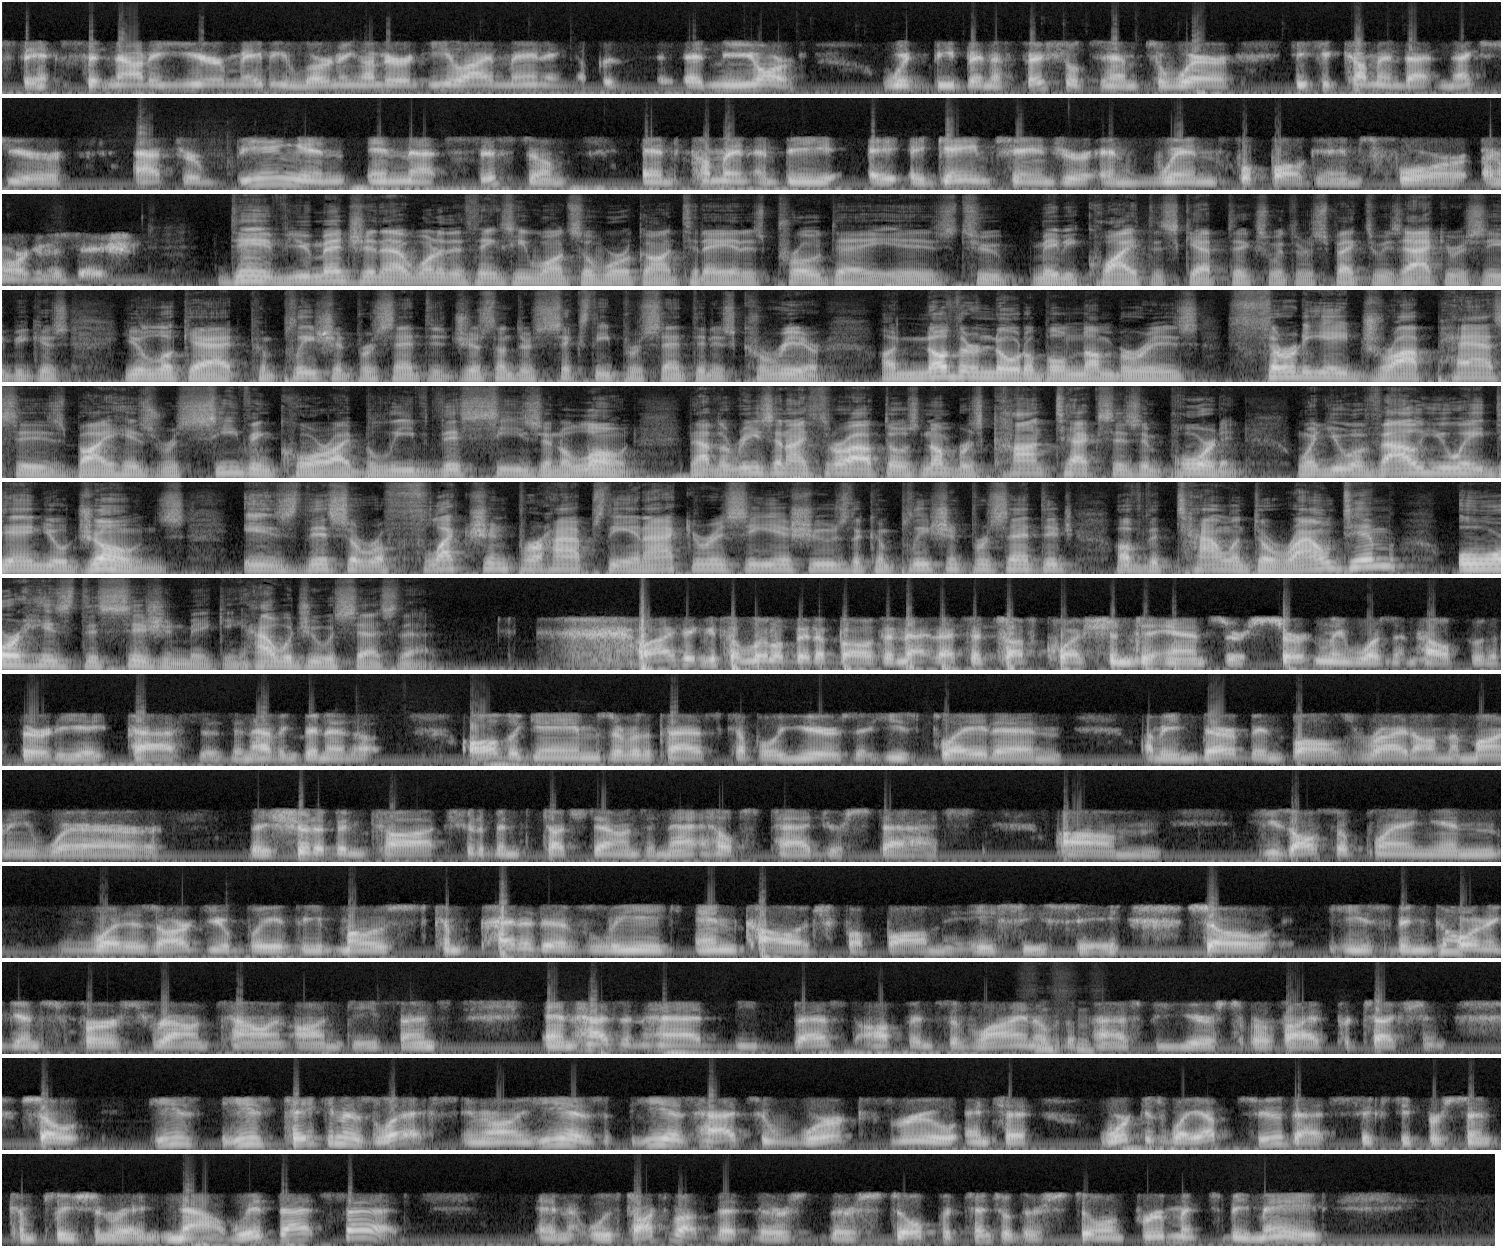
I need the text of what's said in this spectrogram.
stay, sitting out a year, maybe learning under an Eli Manning up in New York would be beneficial to him to where he could come in that next year after being in in that system and come in and be a, a game changer and win football games for an organization. Dave, you mentioned that one of the things he wants to work on today at his pro day is to maybe quiet the skeptics with respect to his accuracy because you look at completion percentage just under 60% in his career. Another notable number is 38 drop passes by his receiving corps, I believe, this season alone. Now, the reason I throw out those numbers, context is important. When you evaluate Daniel Jones, is this a reflection, perhaps, the inaccuracy issues, the completion percentage of the talent around him, or his decision making? How would you assess that? Well, I think it's a little bit of both, and that, that's a tough question to answer. Certainly wasn't helped with the 38 passes, and having been in all the games over the past couple of years that he's played in, I mean, there have been balls right on the money where they should have been caught, should have been touchdowns, and that helps pad your stats. Um, he's also playing in what is arguably the most competitive league in college football in the ACC. So he's been going against first round talent on defense and hasn't had the best offensive line over the past few years to provide protection. So he's he's taken his licks. You know, he has he has had to work through and to work his way up to that 60% completion rate. Now, with that said, and we've talked about that there's there's still potential, there's still improvement to be made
